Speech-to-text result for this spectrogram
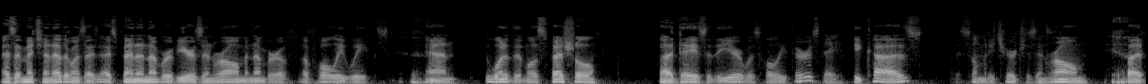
as I mentioned in other ones, I, I spent a number of years in Rome, a number of, of Holy Weeks, and one of the most special uh, days of the year was Holy Thursday because there's so many churches in Rome, Yeah. but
